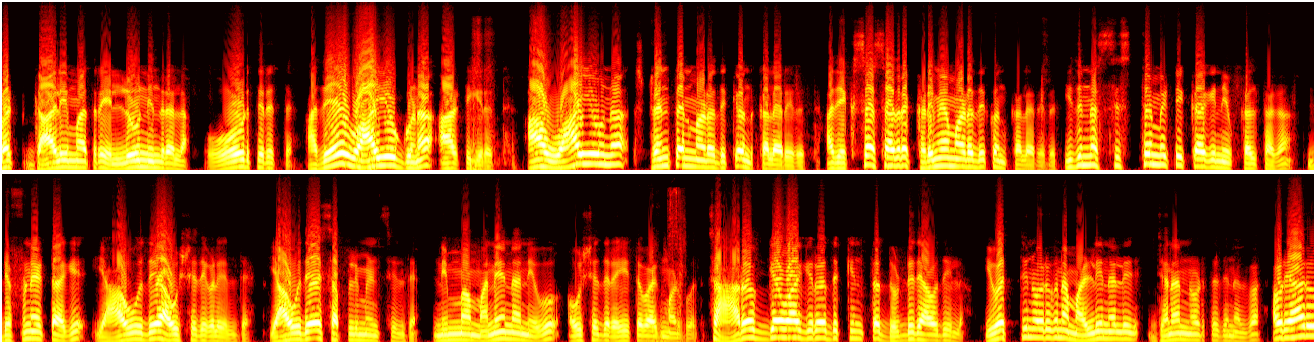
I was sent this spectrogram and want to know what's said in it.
ಬಟ್ ಗಾಳಿ ಮಾತ್ರ ಎಲ್ಲೂ ನಿಂದ್ರಲ್ಲ. ಓಡ್ತಿರುತ್ತೆ. ಅದೇ ವಾಯು ಗುಣ ಆರ್ಟಿಗಿರುತ್ತೆ. ಆ ವಾಯುನ ಸ್ಟ್ರೆಂಥನ್ ಮಾಡೋದಕ್ಕೆ ಒಂದು ಕಲರ್ ಇರುತ್ತೆ. ಅದು ಎಕ್ಸಸ್ ಆದ್ರೆ ಕಡಿಮೆ ಮಾಡೋದಕ್ಕೆ ಒಂದು ಕಲರ್ ಇರುತ್ತೆ. ಇದನ್ನ ಸಿಸ್ಟಮೆಟಿಕ್ ಆಗಿ ನೀವು ಕಲ್ತಾಗ ಡೆಫಿನೆಟ್ ಆಗಿ ಯಾವುದೇ ಔಷಧಿಗಳು ಇಲ್ಲದೆ ಯಾವುದೇ ಸಪ್ಲಿಮೆಂಟ್ಸ್ ಇಲ್ಲದೆ ನಿಮ್ಮ ಮನೇನ ನೀವು ಔಷಧ ರಹಿತವಾಗಿ ಮಾಡ್ಬೋದು. ಸೊ ಆರೋಗ್ಯವಾಗಿರೋದಕ್ಕಿಂತ ದೊಡ್ಡದು ಯಾವುದೂ ಇಲ್ಲ. ಇವತ್ತಿನವರೆಗೂ ನಮ್ಮ ಹಳ್ಳಿನಲ್ಲಿ ಜನ ನೋಡ್ತಾ ಇದೀನಲ್ವಾ? ಅವ್ರು ಯಾರು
